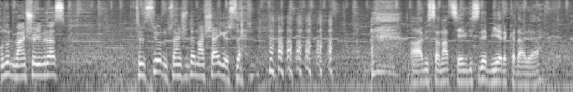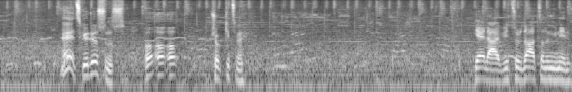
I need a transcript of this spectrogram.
Onur ben şöyle biraz tırsıyorum. Sen şuradan aşağıya göster. Abi sanat sevgisi de bir yere kadar ya. Evet görüyorsunuz. O o o çok gitme. Gel abi bir tur daha atalım inelim.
